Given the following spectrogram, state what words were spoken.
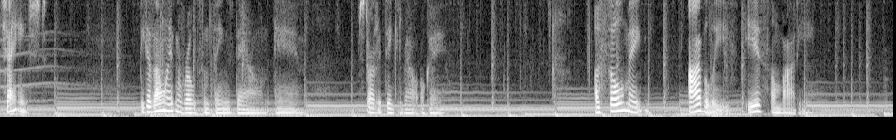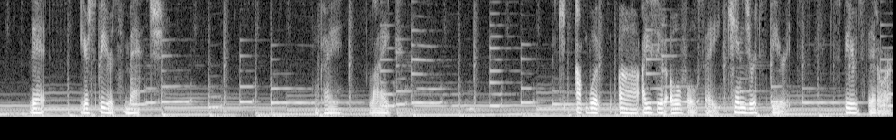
changed. Because I went and wrote some things down and started thinking about okay, a soulmate I believe, is somebody that your spirits match. Okay? Like uh, what uh, I used to hear the old folks say kindred spirits, spirits that are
